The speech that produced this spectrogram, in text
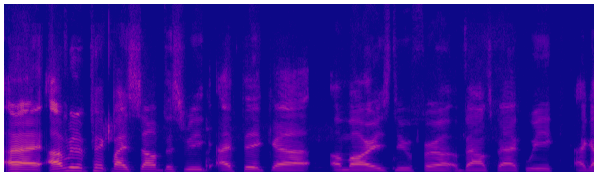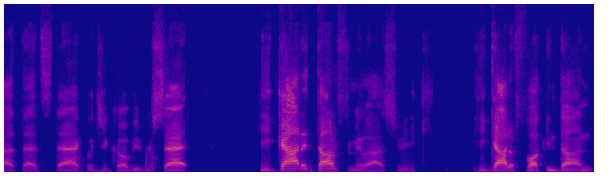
All right, I'm gonna pick myself this week. I think uh, Amari's due for a, a bounce back week. I got that stack with Jacoby Brissett. He got it done for me last week. He got it fucking done.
